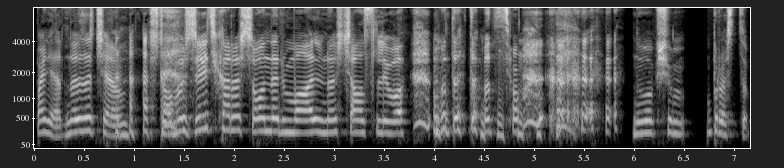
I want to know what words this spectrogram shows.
понятно зачем. Чтобы жить хорошо, нормально, счастливо. Вот это вот все. Ну, в общем, просто,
